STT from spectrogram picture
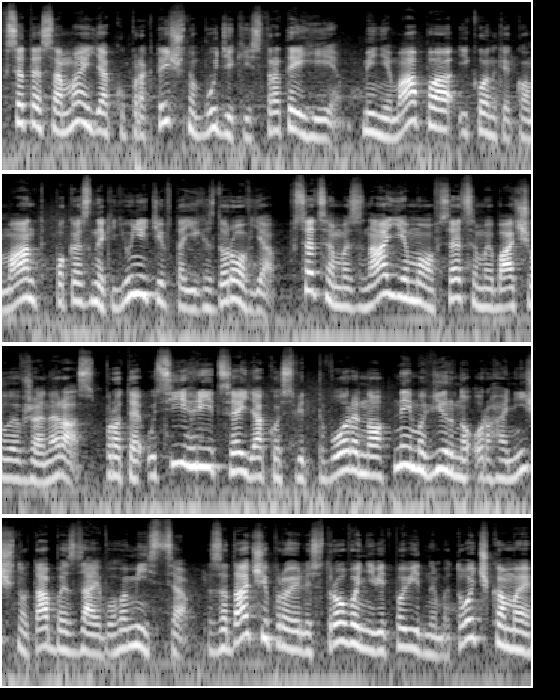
все те саме, як у практично будь-якій стратегії: мінімапа, іконки команд, показник юнітів та їх здоров'я. Все це ми знаємо, все це ми бачили вже не раз. Проте у цій грі це якось відтворено неймовірно органічно та без зайвого місця. Задачі проілюстровані відповідними точками,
